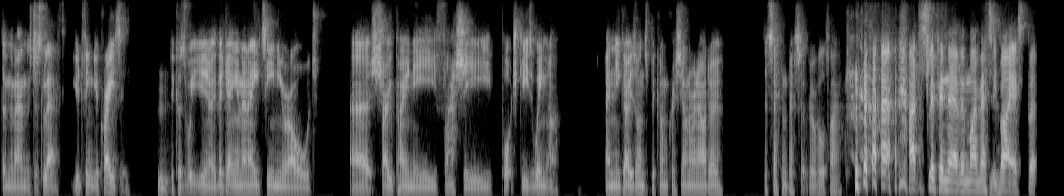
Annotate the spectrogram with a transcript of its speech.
than the man that's just left, you'd think you're crazy. Hmm. Because we, you know, they're getting an 18 year old uh, show pony, flashy Portuguese winger, and he goes on to become Cristiano Ronaldo, the second best footballer of all time. I had to slip in there than my Messi Yeah. bias, but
